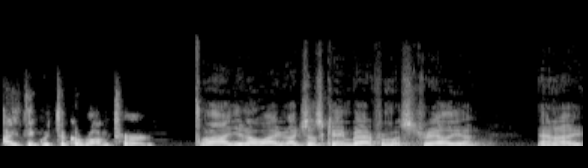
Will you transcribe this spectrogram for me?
I think we took a wrong turn. Well, you know, I, I just came back from Australia and I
